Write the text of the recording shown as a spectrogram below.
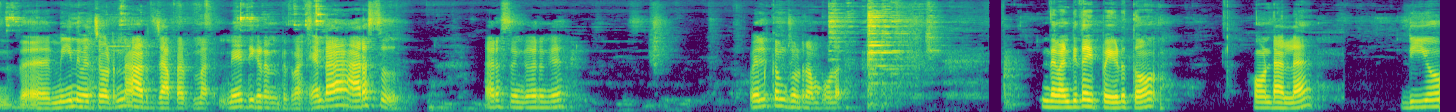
இந்த மீன் வச்ச உடனே அடுத்து சாப்பாடு நேர்த்தி கடன்ட்டுருக்குறான் ஏண்டா ஏன்டா அரசு? அரசு இங்கே வருங்க வெல்கம் சொல்கிறான் போல். இந்த வண்டி தான் இப்போ எடுத்தோம். ஹோண்டாவில் Dio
